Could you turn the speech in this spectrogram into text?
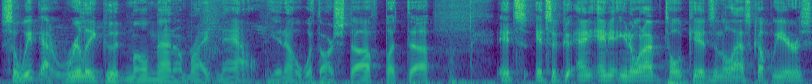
So we've got really good momentum right now, you know, with our stuff. But uh, it's it's a good, and, and you know what I've told kids in the last couple years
